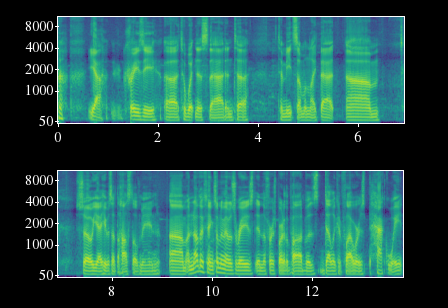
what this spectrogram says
yeah, crazy uh, to witness that and to to meet someone like that. Um, so yeah, he was at the Hostel of Maine. Um, another thing, something that was raised in the first part of the pod was delicate flowers pack weight,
